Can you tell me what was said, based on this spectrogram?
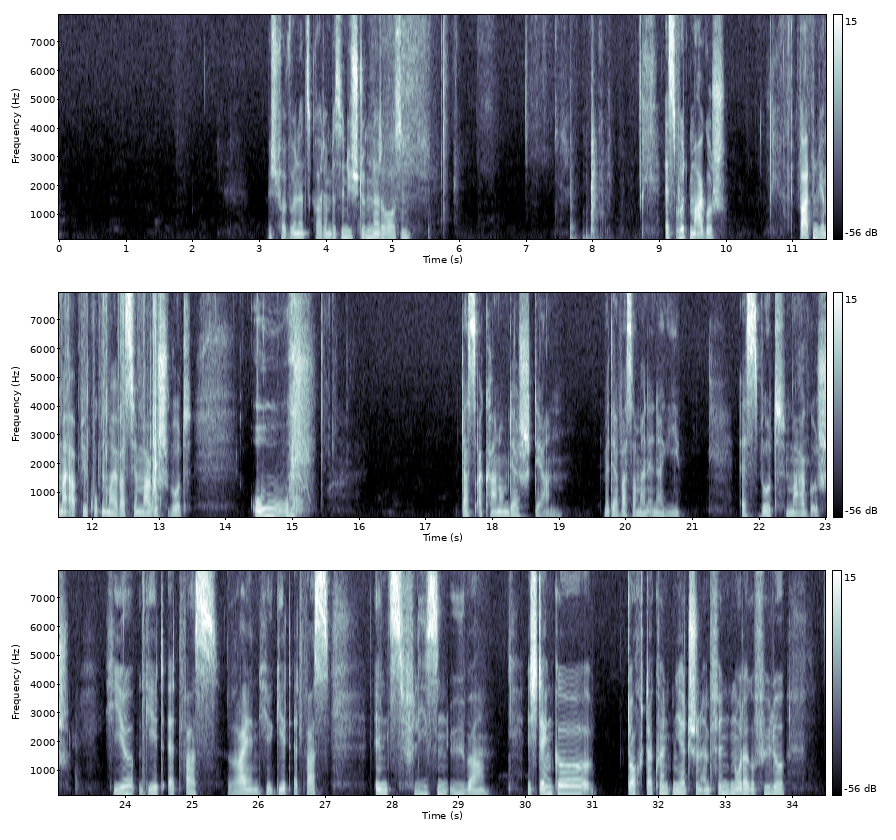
Mich verwirren jetzt gerade ein bisschen die Stimmen da draußen. Es wird magisch. Warten wir mal ab. Wir gucken mal, was hier magisch wird. Oh. Das Arkanum der Stern mit der Wassermann-Energie. Es wird magisch. Hier geht etwas rein. Hier geht etwas ins Fließen über. Ich denke, doch, da könnten jetzt schon Empfinden oder Gefühle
